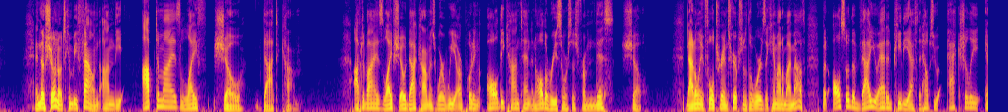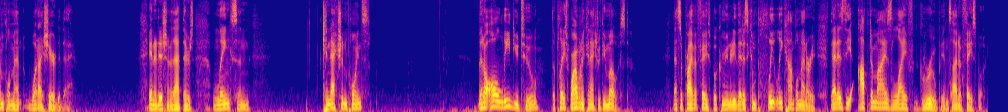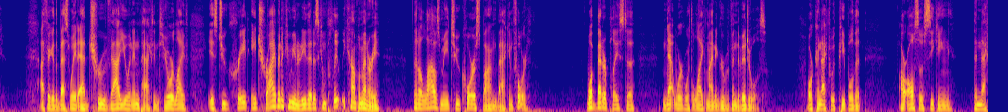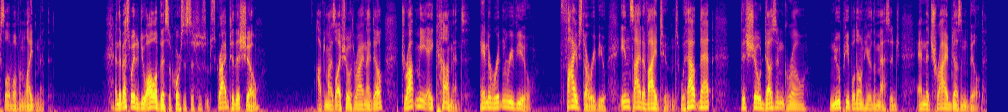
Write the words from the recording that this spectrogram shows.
And those show notes can be found on the optimizelifeshow.com. OptimizeLifeShow.com is where we are putting all the content and all the resources from this show not only a full transcription of the words that came out of my mouth, but also the value added PDF that helps you actually implement what I shared today. In addition to that, there's links and connection points that all lead you to the place where I want to connect with you most. That's a private Facebook community that is completely complimentary. That is the Optimize Life group inside of Facebook. I figure the best way to add true value and impact into your life is to create a tribe and a community that is completely complementary that allows me to correspond back and forth. What better place to network with a like minded group of individuals or connect with people that are also seeking the next level of enlightenment? And the best way to do all of this, of course, is to subscribe to this show, Optimize Life Show with Ryan Niddel. Drop me a comment and a written review five star review inside of iTunes. Without that, this show doesn't grow, new people don't hear the message, and the tribe doesn't build.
